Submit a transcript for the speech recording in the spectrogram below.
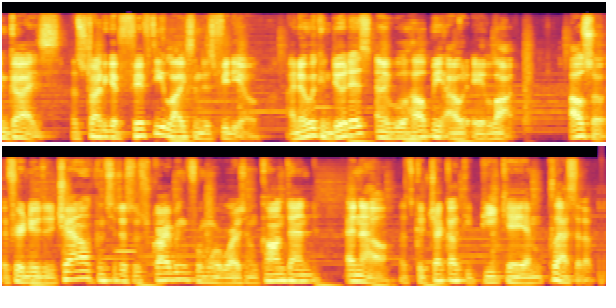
And guys, let's try to get 50 likes in this video. I know we can do this and it will help me out a lot. Also, if you're new to the channel, consider subscribing for more Warzone content. And now, let's go check out the PKM class setup.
